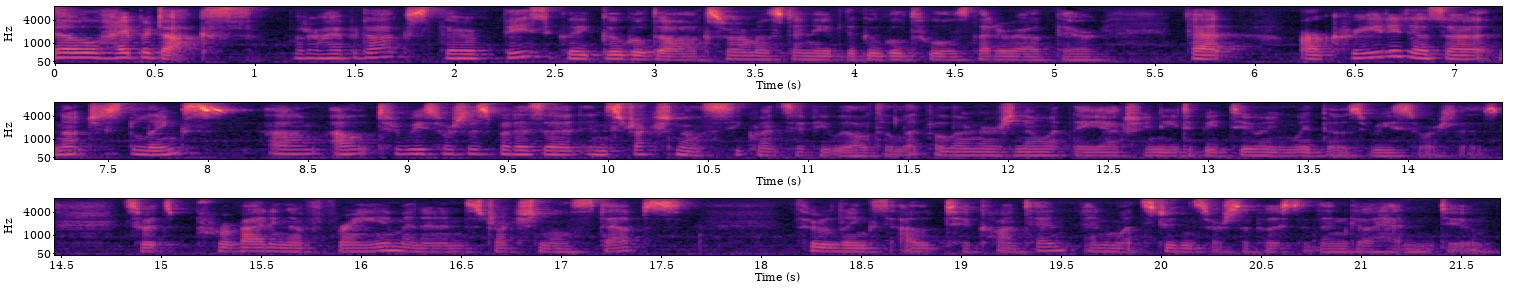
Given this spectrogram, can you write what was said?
So HyperDocs. What are HyperDocs? They're basically Google Docs or almost any of the Google tools that are out there that are created as a not just links um, out to resources, but as an instructional sequence, if you will, to let the learners know what they actually need to be doing with those resources. So it's providing a frame and an instructional steps through links out to content and what students are supposed to then go ahead and do.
